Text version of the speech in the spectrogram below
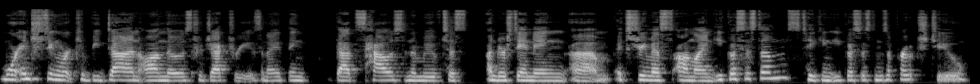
more interesting work could be done on those trajectories. And I think that's housed in the move to understanding um, extremist online ecosystems, taking ecosystems approach to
